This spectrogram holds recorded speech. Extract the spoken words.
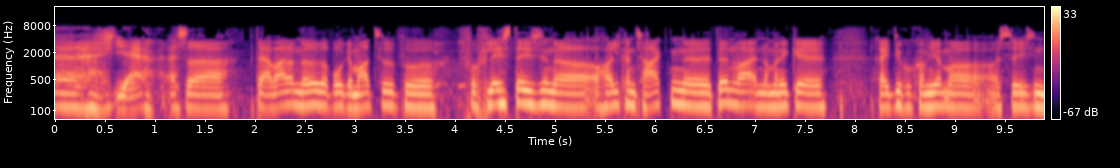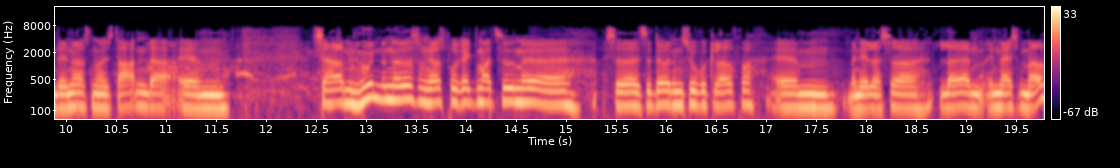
Uh, ja, altså, der var der noget, der brugte meget tid på, på Playstation og, og holde kontakten uh, den vej, når man ikke uh, rigtig kunne komme hjem og, og se sine venner og sådan noget i starten der. Um, så havde jeg min hund dernede, som jeg også brugte rigtig meget tid med, uh, så, så det var den super glad for. Um, men ellers så lavede jeg en, en masse mad,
